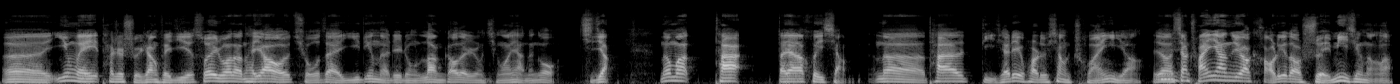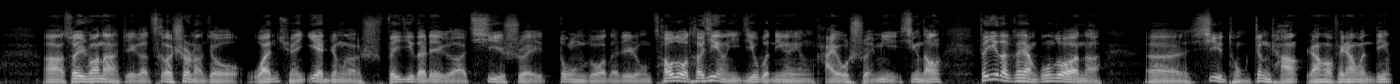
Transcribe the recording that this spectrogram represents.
呃，因为它是水上飞机，所以说呢，它要求在一定的这种浪高的这种情况下能够起降。那么它，大家会想，那它底下这块就像船一样，像船一样就要考虑到水密性能了。啊，所以说呢，这个测试呢就完全验证了飞机的这个气水动作的这种操作特性以及稳定性，还有水密性能。飞机的各项工作呢，呃，系统正常，然后非常稳定。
